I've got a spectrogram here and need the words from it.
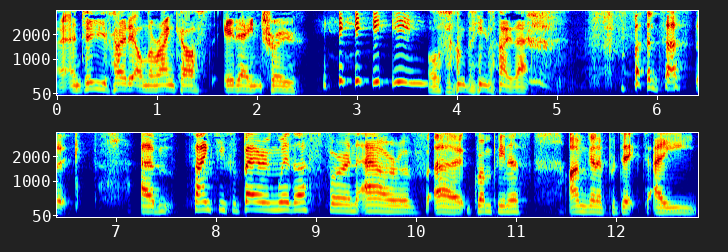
uh, until you've heard it on the Rantcast. It ain't true, or something like that. Fantastic. Um, thank you for bearing with us for an hour of uh, grumpiness. I'm going to predict a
